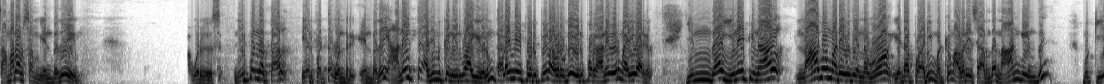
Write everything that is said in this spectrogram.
சமரசம் என்பது ஒரு நிர்பந்தத்தால் ஏற்பட்ட ஒன்று என்பதை அனைத்து அதிமுக நிர்வாகிகளும் தலைமை பொறுப்பில் அவருடைய இருப்பவர் அனைவரும் அறிவார்கள். இந்த இணைப்பினால் லாபம் அடைவது என்னவோ எடப்பாடி மற்றும் அவரை சார்ந்த நான்கு இந்து முக்கிய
